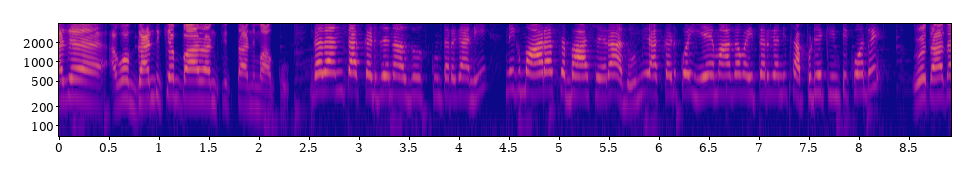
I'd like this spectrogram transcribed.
అదే అగో గందికే బాధ అనిపిస్తుంది మాకు. గదంతా అక్కడ జనాలు చూసుకుంటారు కానీ నీకు మహారాష్ట్ర భాష రాదు. మీరు అక్కడికి పోయి ఏ మాగం అవుతారు కానీ సప్పుడుకి ఇంటికి కొనరి ఓ తాత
